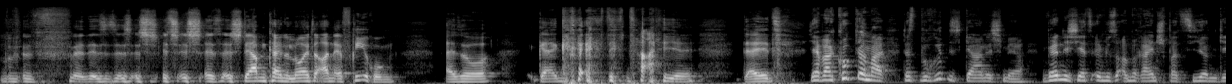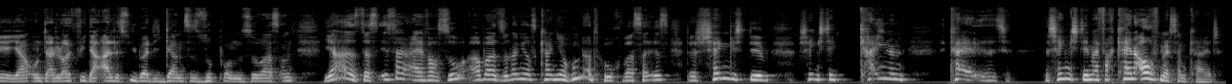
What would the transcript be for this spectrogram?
es, es, es, es, sterben keine Leute an Erfrierung. Also Daniel, da jetzt Ja, aber guck doch mal, das berührt mich gar nicht mehr. Wenn ich jetzt irgendwie so am Rhein spazieren gehe, ja, und dann läuft wieder alles über die ganze Suppe und sowas. Und ja, das- ist halt einfach so, aber solange das kein Jahrhunderthochwasser ist, da schenke ich dem, schenke ich dem keinen, kein, da schenke ich dem einfach keine Aufmerksamkeit.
